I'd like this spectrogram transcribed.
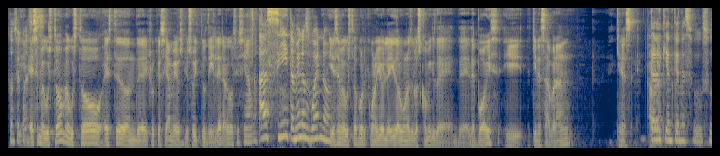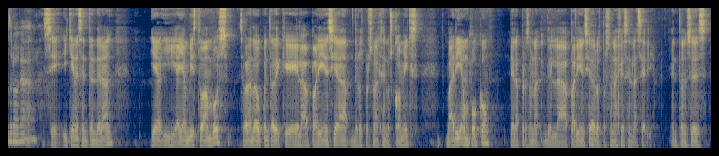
consecuencias. Ese me gustó, me gustó este donde creo que se llama Yo, Yo soy tu dealer, algo así se llama. Ah, sí, también es bueno. Y ese me gustó porque, bueno, yo he leído algunos de los cómics de, de, The Boys y quienes sabrán, quienes Cada habrán- quien tiene su, su droga. Sí, y quienes entenderán y, y hayan visto ambos se habrán dado cuenta de que la apariencia de los personajes en los cómics varía un poco de la, persona, de la apariencia de los personajes en la serie. Entonces,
